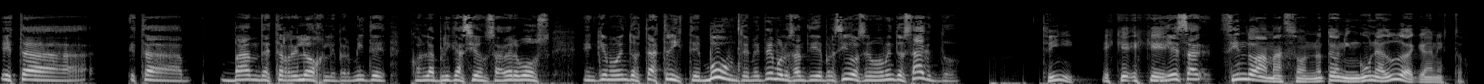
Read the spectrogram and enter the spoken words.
esta, esta banda, este reloj le permite con la aplicación saber vos en qué momento estás triste, ¡boom! Te metemos los antidepresivos en el momento exacto. Sí, es que, es que y esa, siendo Amazon, no tengo ninguna duda de que hagan esto.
